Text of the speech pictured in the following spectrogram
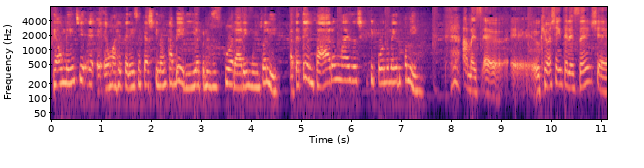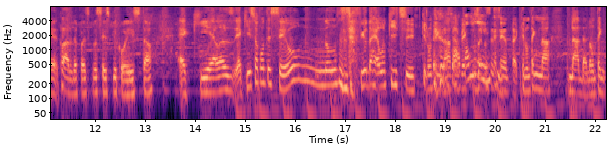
realmente é, é uma referência que acho que não caberia para eles explorarem muito ali. Até tentaram, mas acho que ficou no meio do caminho. Ah, mas é, é, o que eu achei interessante é, claro, depois que você explicou isso e tal, é que elas. É que isso aconteceu num desafio da Hello Kitty, que não tem nada a ver com os anos Exatamente. 60, que não tem na, nada, não tem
